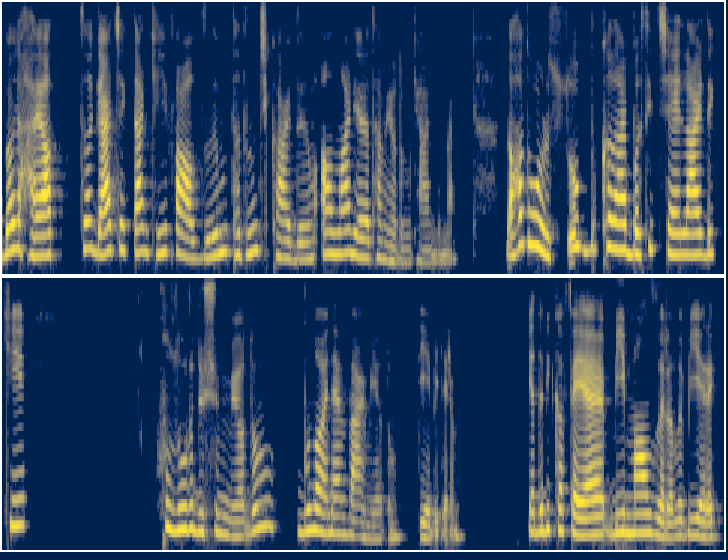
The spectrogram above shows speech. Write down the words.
Böyle hayatta gerçekten keyif aldığım, tadını çıkardığım anlar yaratamıyordum kendime. Daha doğrusu bu kadar basit şeylerdeki huzuru düşünmüyordum. Buna önem vermiyordum diyebilirim. Ya da bir kafeye, bir manzaralı bir yere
